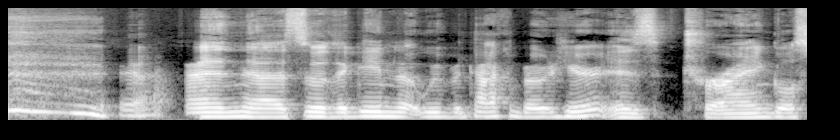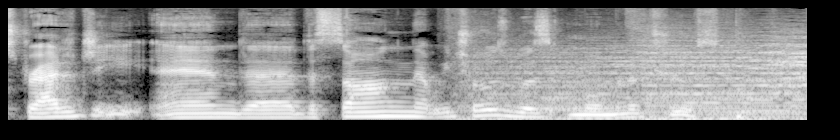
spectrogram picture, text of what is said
yeah. And uh, so the game that we've been talking about here is Triangle Strategy, and uh, the song that we chose was Moment of Truth.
